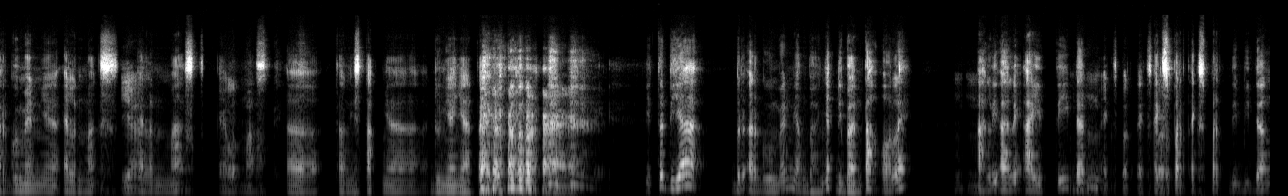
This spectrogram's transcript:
Argumennya Elon Musk. Iya. Elon Musk Elon Musk. eh, Tony Starknya dunia nyata itu dia berargumen yang banyak dibantah oleh ahli-ahli IT dan Hmm, expert expert. expert-expert di bidang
